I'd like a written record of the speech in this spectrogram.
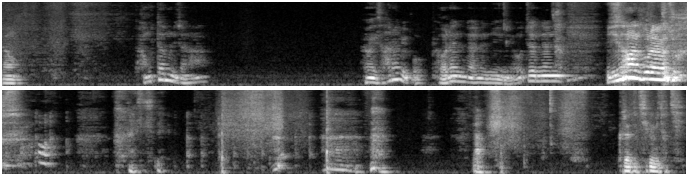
어. 형, 병 때문이잖아. 형이 사람이 뭐 변했냐느니 어쨌든 이상한 소리 해가지고 야, 그래도 지금이 좋지.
